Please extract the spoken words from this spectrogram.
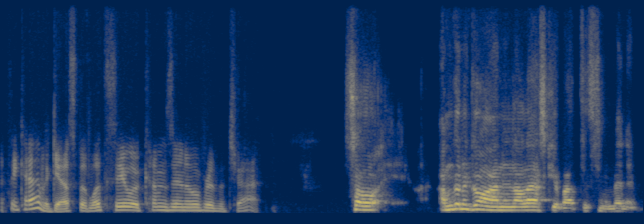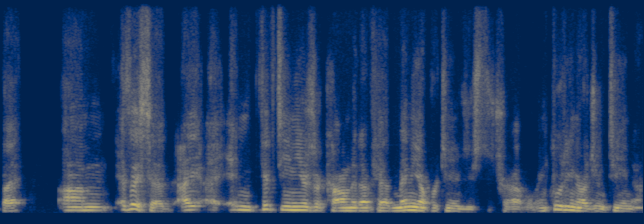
I think I have a guess, but let's see what comes in over the chat. So I'm going to go on, and I'll ask you about this in a minute. But um, as I said, I, I, in 15 years of COMET, I've had many opportunities to travel, including Argentina.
